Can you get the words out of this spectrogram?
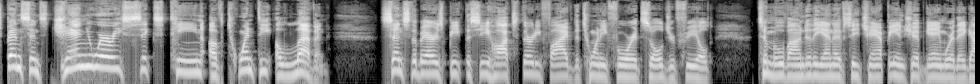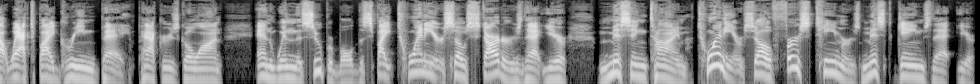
It's been since January 16 of 2011 since the Bears beat the Seahawks 35 to 24 at Soldier Field to move on to the NFC Championship game where they got whacked by Green Bay. Packers go on and win the Super Bowl despite 20 or so starters that year missing time. 20 or so first teamers missed games that year.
